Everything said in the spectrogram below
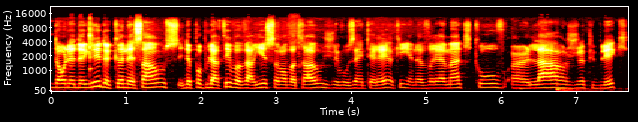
dont le degré de connaissance et de popularité va varier selon votre âge et vos intérêts. Il y en a vraiment qui couvrent un large public.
